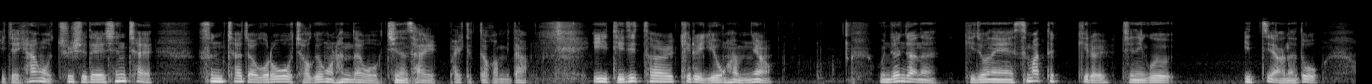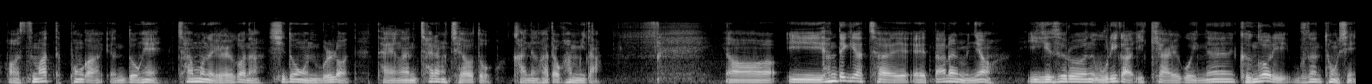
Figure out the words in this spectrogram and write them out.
이제 향후 출시될 신차에 순차적으로 적용을 한다고 지난 4일 밝혔다고 합니다. 이 디지털 키를 이용하면요. 운전자는 기존의 스마트 키를 지니고 있지 않아도 어, 스마트폰과 연동해 차문을 열거나 시동은 물론 다양한 차량 제어도 가능하다고 합니다. 어, 이 현대기아차에 따르면요. 이 기술은 우리가 익히 알고 있는 근거리 무선통신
